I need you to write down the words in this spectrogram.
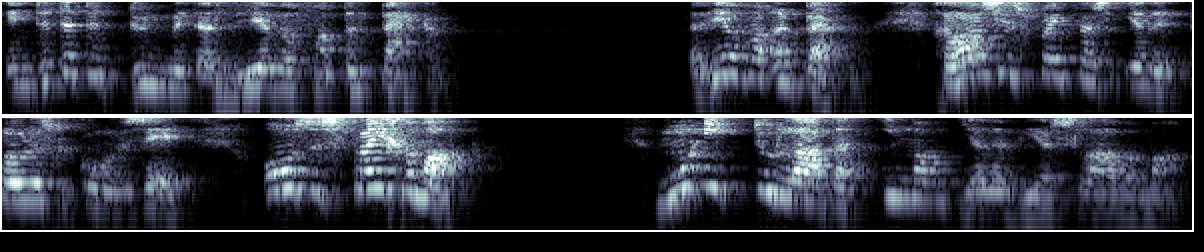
En dit het te doen met 'n lewe van inperking. 'n Lewe van inperking. Galasiërs 5:1 het Paulus gekom en gesê: "Ons is vrygemaak. Moenie toelaat dat iemand julle weer slawe maak.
